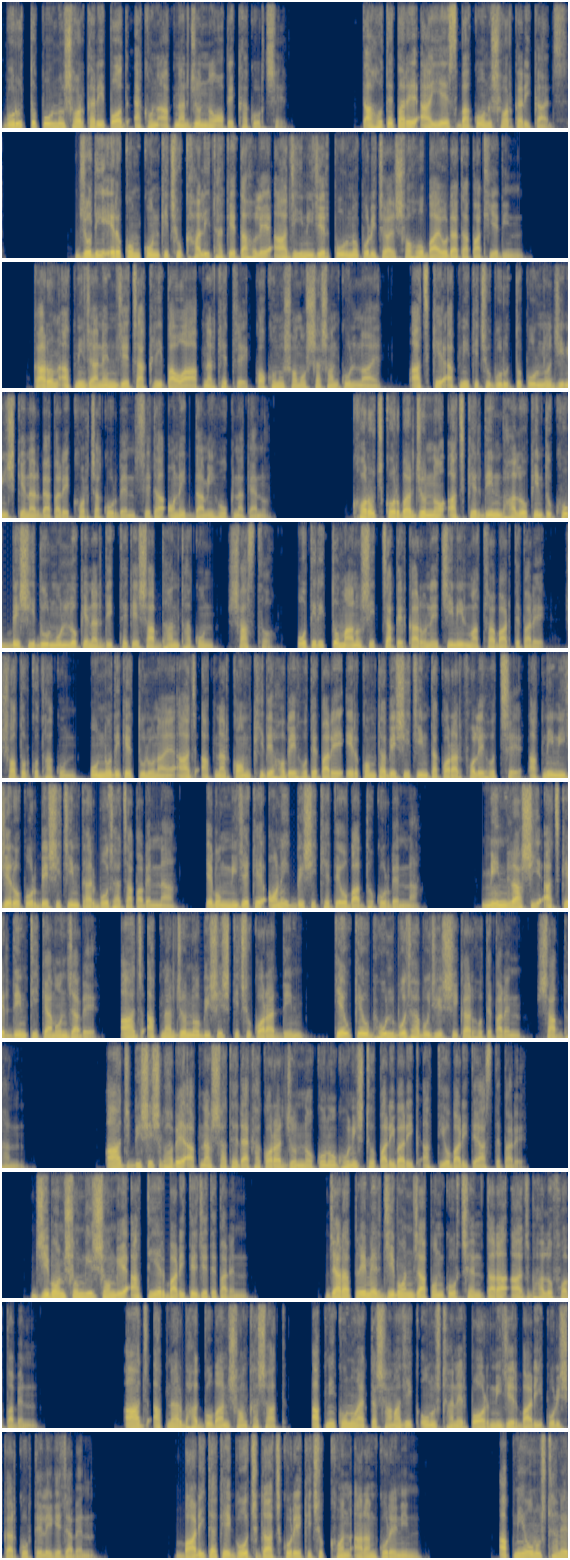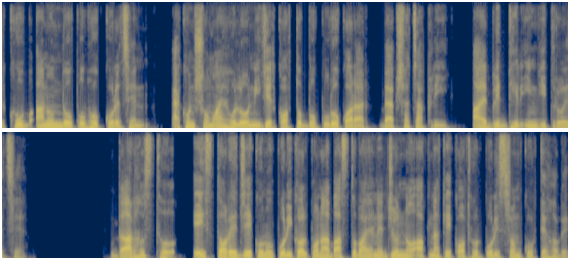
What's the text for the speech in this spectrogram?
গুরুত্বপূর্ণ সরকারি পদ এখন আপনার জন্য অপেক্ষা করছে। তা হতে পারে আইএস বা কোন সরকারি কাজ। যদি এরকম কোন কিছু খালি থাকে তাহলে আজই নিজের পূর্ণ পরিচয় সহ বায়োডাটা পাঠিয়ে দিন। কারণ আপনি জানেন যে চাকরি পাওয়া আপনার ক্ষেত্রে কখনো সমস্যা সংকুল নয়। আজকে আপনি কিছু গুরুত্বপূর্ণ জিনিস কেনার ব্যাপারে খরচা করবেন, সেটা অনেক দামি হোক না কেন। খরচ করবার জন্য আজকের দিন ভালো কিন্তু খুব বেশি দুর্মূল্য কেনার দিক থেকে সাবধান থাকুন। স্বাস্থ্য, অতিরিক্ত মানসিক চাপের কারণে চিনির মাত্রা বাড়তে পারে। সতর্ক থাকুন, অন্যদিকের তুলনায় আজ আপনার কম খিদে হবে হতে পারে এরকমটা বেশি চিন্তা করার ফলে হচ্ছে, আপনি নিজের ওপর বেশি চিন্তার বোঝা চাপাবেন না, এবং নিজেকে অনেক বেশি খেতেও বাধ্য করবেন না। মিন রাশি, আজকের দিনটি কেমন যাবে? আজ আপনার জন্য বিশেষ কিছু করার দিন, কেউ কেউ ভুল বোঝাবুঝির শিকার হতে পারেন, সাবধান। আজ বিশেষভাবে আপনার সাথে দেখা করার জন্য কোনো ঘনিষ্ঠ পারিবারিক আত্মীয় বাড়িতে আসতে পারে। জীবনসঙ্গীর সঙ্গে আত্মীয়ের বাড়িতে যেতে পারেন। যারা প্রেমের জীবন যাপন করছেন, তারা আজ ভালো ফল পাবেন। আজ আপনার ভাগ্যবান সংখ্যা সাত। আপনি কোনো একটা সামাজিক অনুষ্ঠানের পর নিজের বাড়ি পরিষ্কার করতে লেগে যাবেন। বাড়িটাকে গোছ গাছ করে কিছুক্ষণ আরাম করে নিন। আপনি অনুষ্ঠানের খুব আনন্দ উপভোগ করেছেন। এখন সময় হল নিজের কর্তব্য পুরো করার ব্যবসা চাকরি আয় বৃদ্ধির ইঙ্গিত রয়েছে। গার্হস্থ এই স্তরে যে কোনো পরিকল্পনা বাস্তবায়নের জন্য আপনাকে কঠোর পরিশ্রম করতে হবে।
